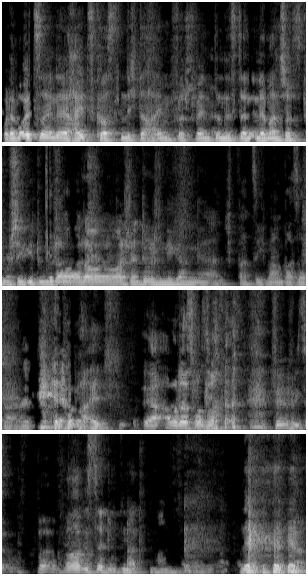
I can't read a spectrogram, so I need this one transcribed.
Oder wollte seine Heizkosten nicht daheim verschwenden und ist dann in der Mannschaftsdusche geduscht. Genau, da war schnell duschen gegangen, ja. Spart sich Warmwasser daheim. Er weiß. Ja, aber das war so. für, für so warum ist der Dude nackt, Mann? ja.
